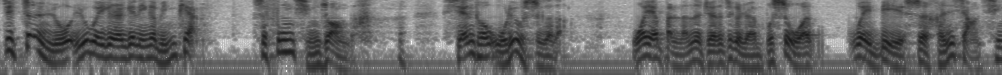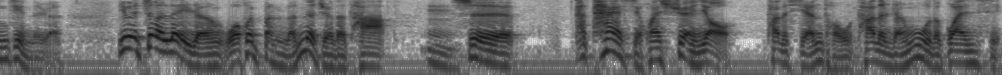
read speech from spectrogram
就正如如果一个人给你一个名片，是风情状的，衔头五六十个的，我也本能的觉得这个人不是我未必是很想亲近的人，因为这类人我会本能的觉得他，嗯，是他太喜欢炫耀他的衔头，他的人物的关系。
